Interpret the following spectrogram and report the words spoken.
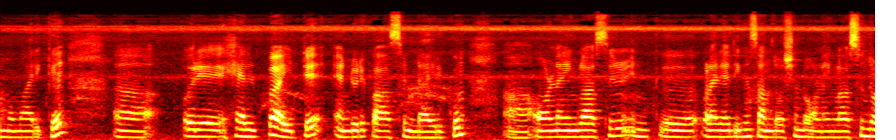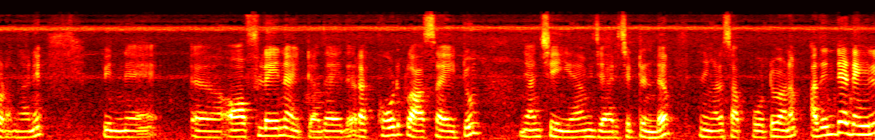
അമ്മമാർക്ക് ഒരു ഹെൽപ്പായിട്ട് എന്റെ ഒരു ക്ലാസ് ഉണ്ടായിരിക്കും. ഓൺലൈൻ ക്ലാസ് എനിക്ക് വളരെയധികം സന്തോഷമുണ്ട് ഓൺലൈൻ ക്ലാസ്സും തുടങ്ങാൻ. പിന്നെ ഓഫ്ലൈനായിട്ട് അതായത് റെക്കോർഡ് ക്ലാസ് ആയിട്ടും ഞാൻ ചെയ്യാൻ വിചാരിച്ചിട്ടുണ്ട്. നിങ്ങളുടെ സപ്പോർട്ട് വേണം. അതിന്റെ ഇടയിൽ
